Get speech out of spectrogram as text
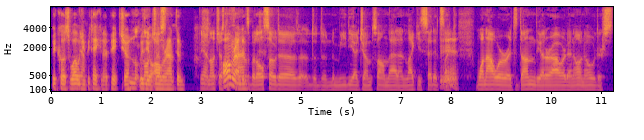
Because why would Yeah. you be taking a picture Not- with not your arm around him? Yeah, not just All the fans, but also the the, the the media jumps on that, and like you said, it's Yeah. like one hour it's done, the other hour then oh no, there's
